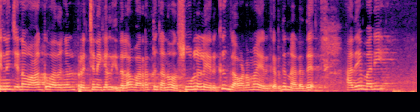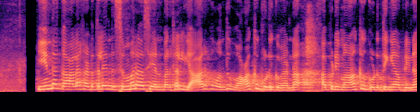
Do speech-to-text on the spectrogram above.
சின்ன சின்ன வாக்குவாதங்கள் பிரச்சனைகள் இதெல்லாம் வர்றதுக்கான ஒரு சூழ்நிலை இருக்குது கவனமாக இருக்கிறது நல்லது. அதே மாதிரி இந்த காலகட்டத்தில் இந்த சிம்மராசி அன்பர்கள் யாருக்கும் வந்து வாக்கு கொடுக்க வேண்டாம்? அப்படி வாக்கு கொடுத்தீங்க அப்படின்னா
